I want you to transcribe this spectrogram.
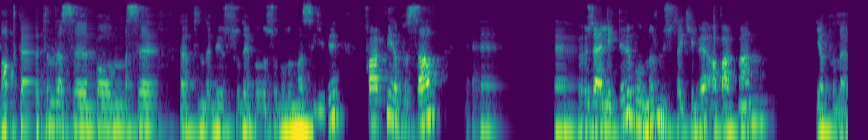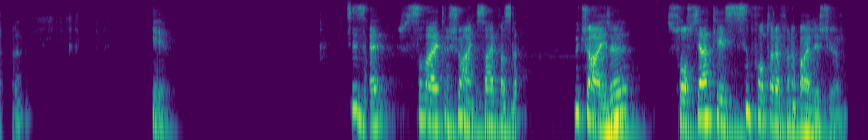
alt katında sığınak olması, katında bir su deposu bulunması gibi farklı yapısal e, e, özellikleri bulunur müstakil ve apartman yapılarının. Size slaytın şu anki sayfasında üç ayrı sosyal tesisin fotoğrafını paylaşıyorum.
